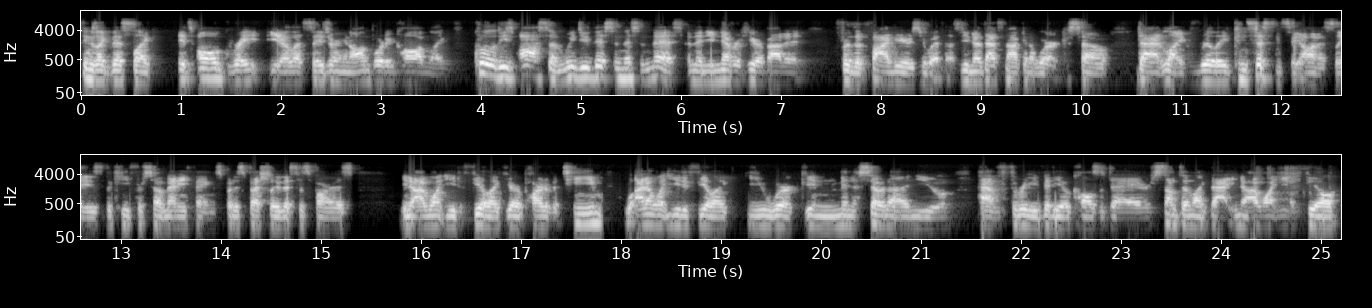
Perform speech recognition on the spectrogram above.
things like this. Like it's all great. You know, let's say during an onboarding call, I'm like, Quility's awesome. We do this and this and this. And then you never hear about it for the five years you're with us. You know, that's not going to work. So that like really consistency, honestly, is the key for so many things, but especially this as far as, you know, I want you to feel like you're a part of a team. I don't want you to feel like you work in Minnesota and you have three video calls a day or something like that. You know, I want you to feel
